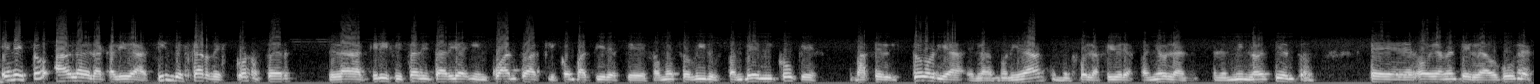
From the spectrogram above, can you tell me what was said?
En esto habla de la calidad, sin dejar de desconocer la crisis sanitaria en cuanto a que combatir este famoso virus pandémico que va a ser historia en la humanidad, como fue la fiebre española en, el 1900. Eh, obviamente la vacuna es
